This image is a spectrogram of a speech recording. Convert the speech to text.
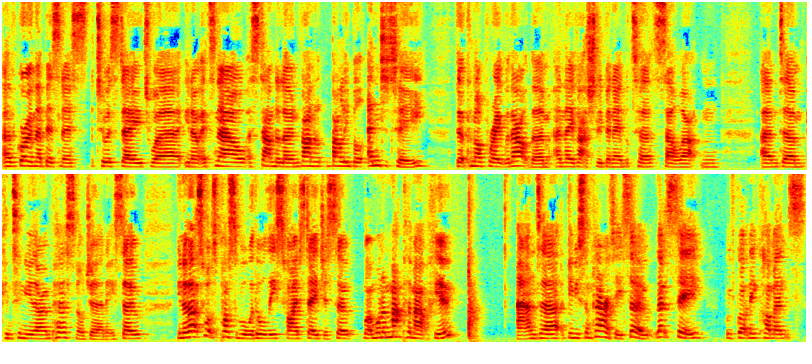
have grown their business to a stage where you know it's now a standalone val valuable entity that can operate without them and they've actually been able to sell that and and um, continue their own personal journey. So you know that's what's possible with all these five stages. So I want to map them out for you and uh, give you some clarity. So let's see. We've got any comments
